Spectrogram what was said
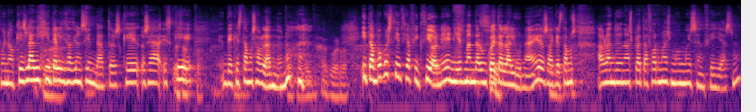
Bueno, ¿qué es la digitalización sin datos? Que, o sea, es que de qué estamos hablando, ¿no? De acuerdo. y tampoco es ciencia ficción, ¿eh? Ni es mandar un cohete a la luna, ¿eh? O sea, que estamos hablando de unas plataformas muy, muy sencillas, ¿no?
